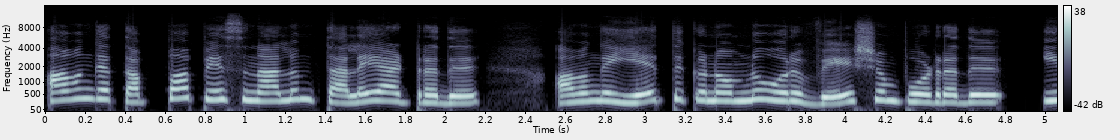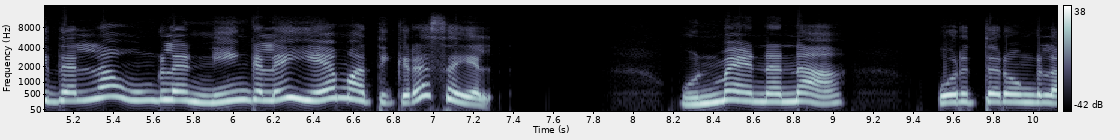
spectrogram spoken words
அவங்க தப்பா பேசினாலும் தலையாட்டுறது அவங்க ஏத்துக்கணும்னு ஒரு வேஷம் போடுறது இதெல்லாம் உங்கள நீங்களே ஏமாத்திக்கிற செயல். உண்மை என்னன்னா ஒருத்தர் உங்கள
